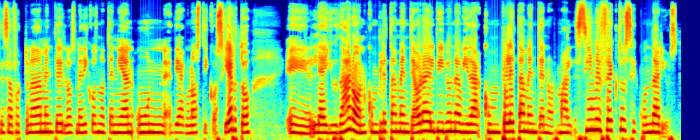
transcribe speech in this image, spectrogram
desafortunadamente los médicos no tenían un diagnóstico cierto, eh, le ayudaron completamente. Ahora él vive una vida completamente normal, sin efectos secundarios.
